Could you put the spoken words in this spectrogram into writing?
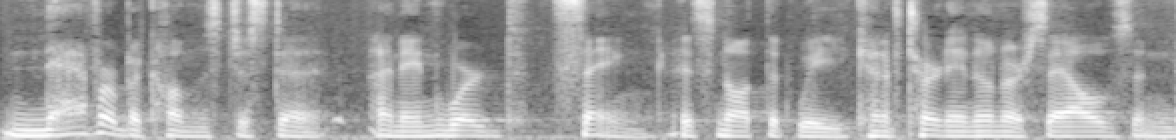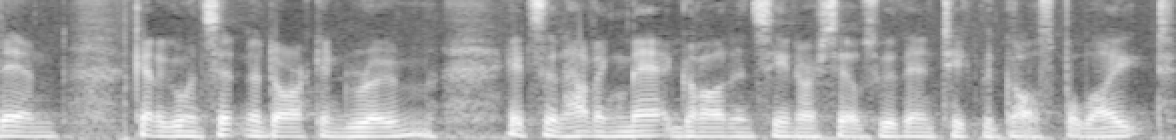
never becomes just a, an inward thing. It's not that we kind of turn in on ourselves and then kind of go and sit in a darkened room. It's that having met God and seen ourselves, we then take the gospel out.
